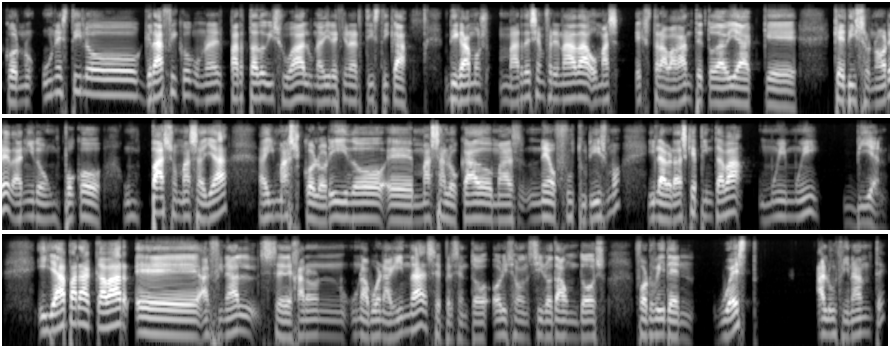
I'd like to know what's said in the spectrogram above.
con un estilo gráfico, con un apartado visual, una dirección artística, digamos, más desenfrenada o más extravagante todavía que, que Dishonored. Han ido un poco, un paso más allá, hay más colorido, eh, más alocado, más neofuturismo, y la verdad es que pintaba muy, muy bien. Y ya para acabar, eh, al final se dejaron una buena guinda, se presentó Horizon Zero Dawn 2 Forbidden West, alucinante,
